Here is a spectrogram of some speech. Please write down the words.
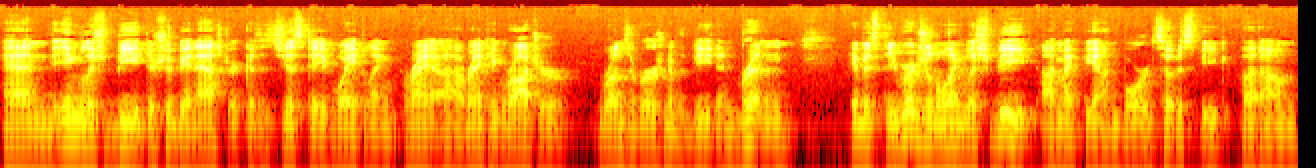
and the English Beat. There should be an asterisk because it's just Dave Wakeling uh, ranking. Roger runs a version of the Beat in Britain. If it's the original English Beat, I might be on board, so to speak. But um,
